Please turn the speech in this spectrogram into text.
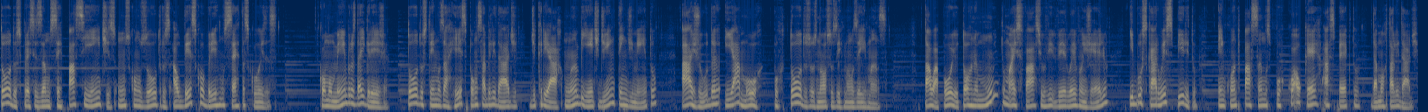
Todos precisamos ser pacientes uns com os outros ao descobrirmos certas coisas. Como membros da igreja, todos temos a responsabilidade de criar um ambiente de entendimento, ajuda e amor por todos os nossos irmãos e irmãs. Tal apoio torna muito mais fácil viver o Evangelho e buscar o Espírito enquanto passamos por qualquer aspecto da mortalidade.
